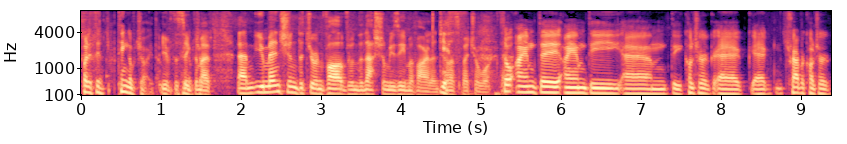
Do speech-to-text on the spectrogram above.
But it's a thing of joy, though. You have to seek them out. Um, you mentioned that you're involved in the National Museum of Ireland. Tell yes. us about your work. There. So I am the I am the um, the culture uh, uh, Travel Culture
